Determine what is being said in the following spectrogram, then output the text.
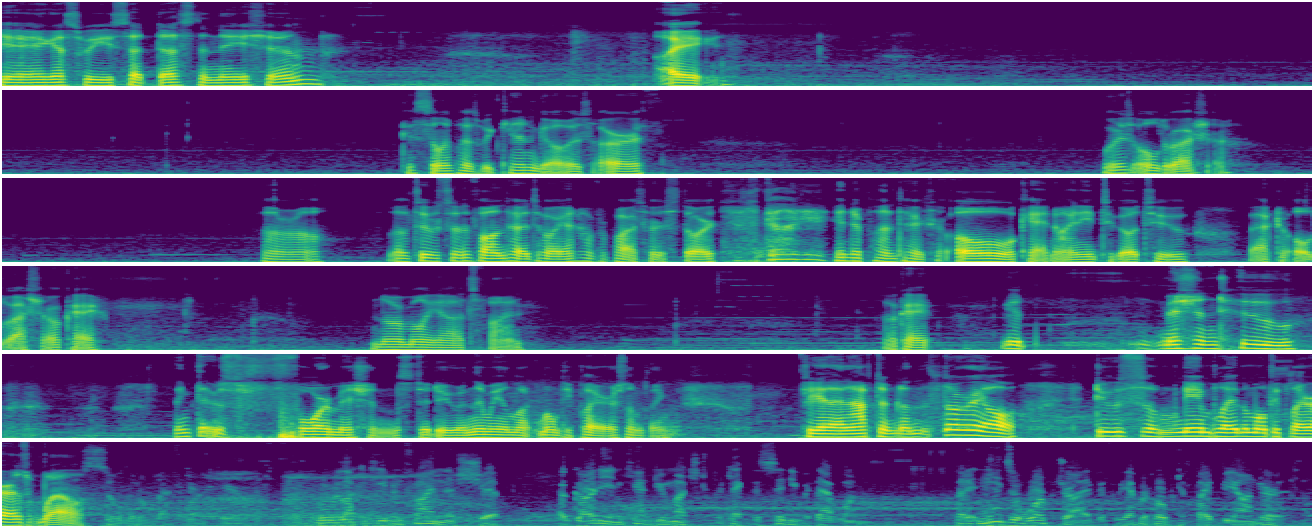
Okay, I guess we set destination. I guess the only place we can go is Earth. Where's Old Russia? I don't know. Level 2 percent fallen territory and hover parts for storage. Interplanetary. Oh, okay. No, I need to go to back to Old Russia. Okay. Normal, yeah, it's fine. Okay. Good. Mission 2. I think there's four missions to do, and then we unlock multiplayer or something. So yeah, then after I'm done the story, I'll do some gameplay the multiplayer as well. So. We were lucky to even find this ship. A Guardian can't do much to protect the city with that one. But it needs a warp drive if we ever hope to fight beyond Earth.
